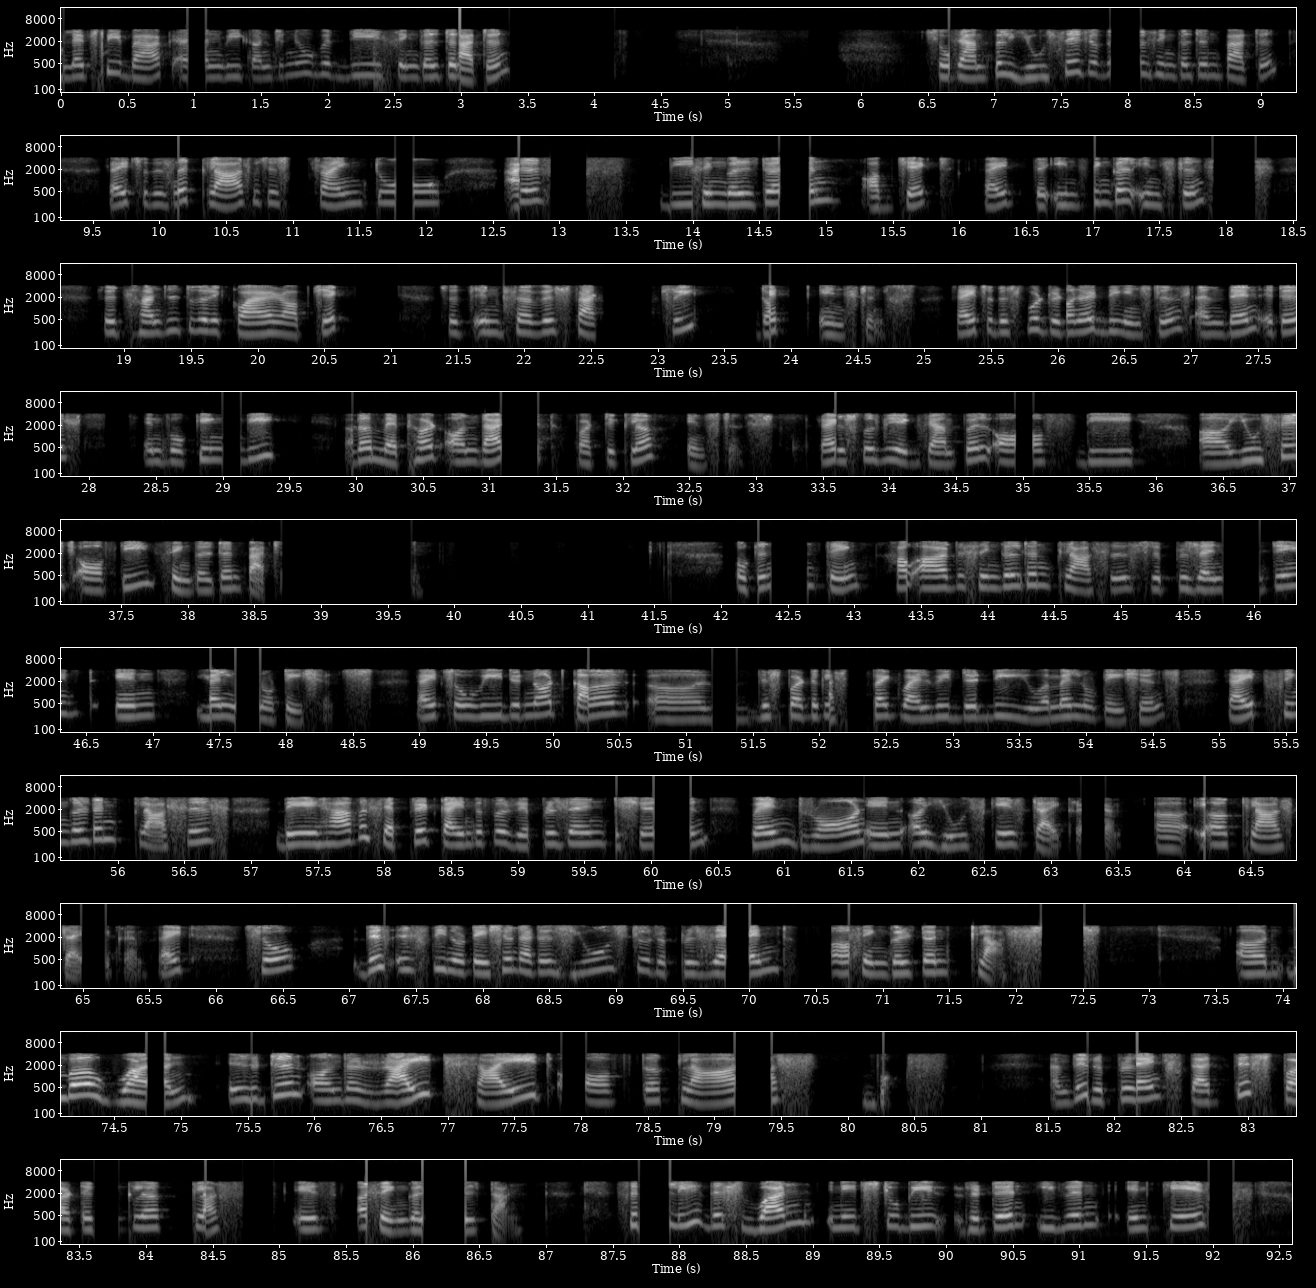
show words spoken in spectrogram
let's be back and we continue with the singleton pattern. So example usage of the singleton pattern, right? So this is a class which is trying to access the singleton object, right? The in single instance. So it's handled to the required object. So it's in service factory dot instance, right? So this would return it the instance and then it is invoking the the method on that particular instance, right? This was the example of the uh, usage of the singleton pattern. Okay, thing, how are the singleton classes represented in UML notations? Right, so we did not cover uh, this particular aspect while we did the UML notations. Right, singleton classes they have a separate kind of a representation when drawn in a use case diagram, uh, a class diagram, right? So this is the notation that is used to represent a singleton class. Uh, number one is written on the right side of the class box. And this represents that this particular class is a singleton. Similarly, this one needs to be written even in case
